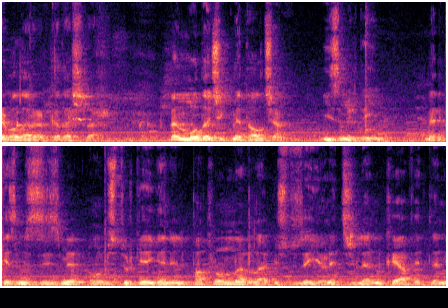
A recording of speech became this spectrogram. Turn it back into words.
arkadaşlar. Ben modacı Hikmet Alcan. İzmir'deyim. Merkezimiz İzmir ama biz Türkiye geneli patronlarla üst düzey yöneticilerin kıyafetlerini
